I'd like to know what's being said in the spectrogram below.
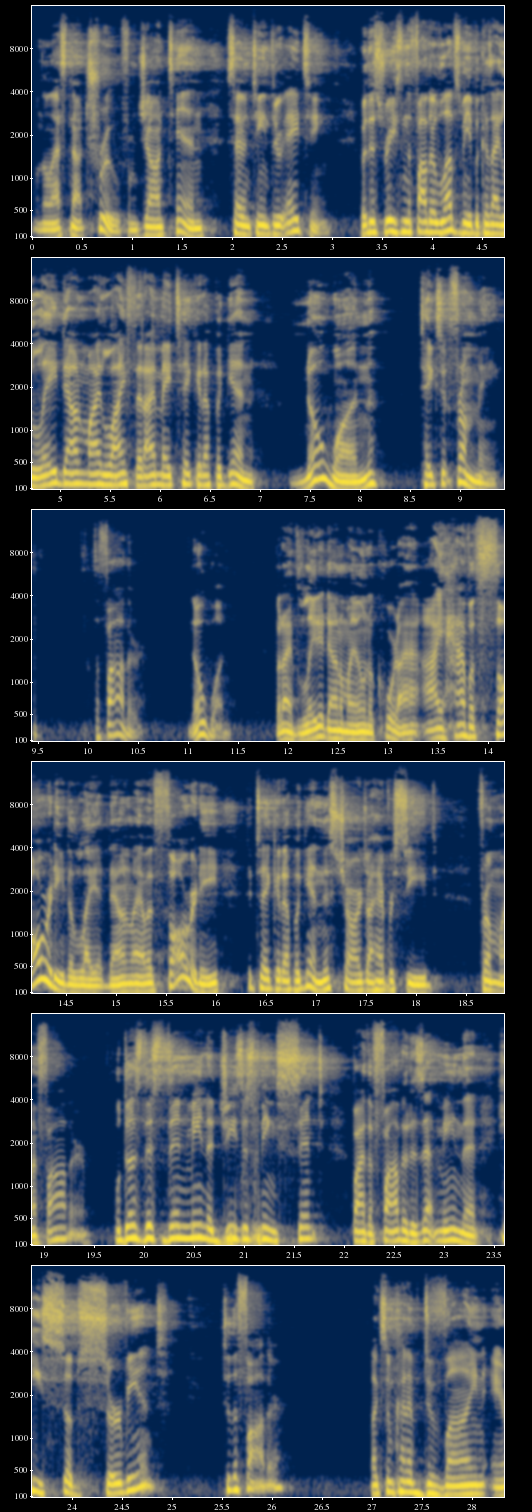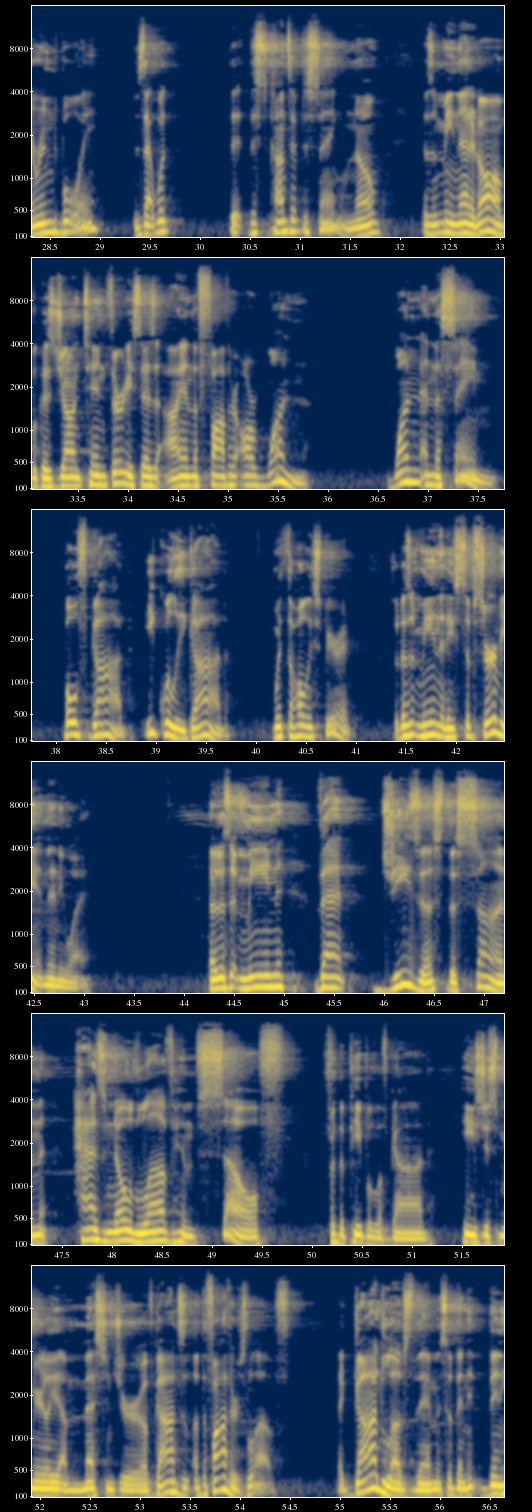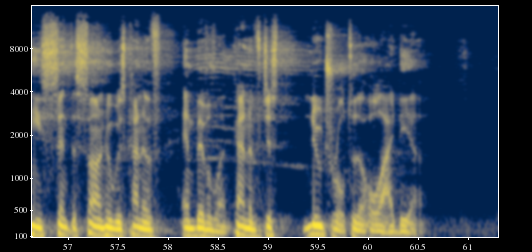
Well, no, that's not true. From John 10, 17 through 18. For this reason the Father loves me because I lay down my life that I may take it up again. No one takes it from me? The Father. No one. But I've laid it down on my own accord. I, I have authority to lay it down, and I have authority to take it up again. This charge I have received from my Father. Well, does this then mean that Jesus being sent by the Father, does that mean that he's subservient to the Father? Like some kind of divine errand boy? Is that what th- this concept is saying? No, doesn't mean that at all because John 10 30 says, I and the Father are one. One and the same both God, equally God, with the Holy Spirit. So it doesn't mean that he's subservient in any way. Now, does it mean that Jesus, the Son, has no love himself for the people of God? He's just merely a messenger of God's, of the Father's love. That God loves them, and so then, then he sent the Son who was kind of ambivalent, kind of just neutral to the whole idea.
